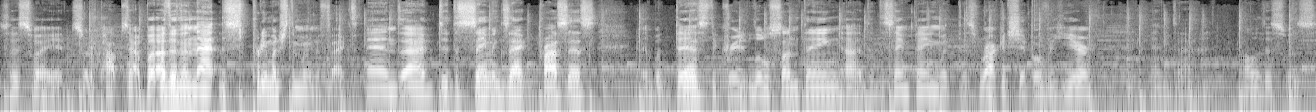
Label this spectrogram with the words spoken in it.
So this way it sort of pops out. But other than that, this is pretty much the moon effect. And uh, I did the same exact process with this, the create little sun thing, uh, did the same thing with this rocket ship over here, and uh, all of this was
